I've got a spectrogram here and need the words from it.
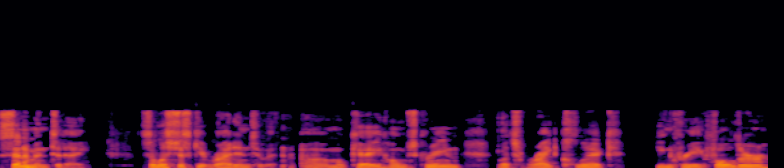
Cinnamon today. So let's just get right into it. Um, okay, home screen. Let's right click. You can create folder.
